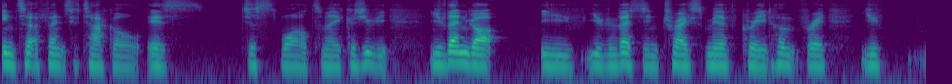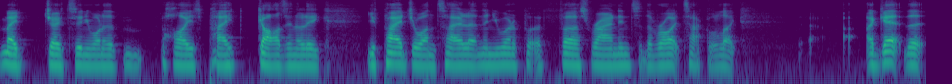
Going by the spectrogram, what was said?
into offensive tackle is just wild to me because you've you've then got you've you've invested in Trey Smith, Creed Humphrey, you've made Joe Thuney one of the highest paid guards in the league. You've paid Jawaan Taylor, and then you want to put a first round into the right tackle. Like, I get that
